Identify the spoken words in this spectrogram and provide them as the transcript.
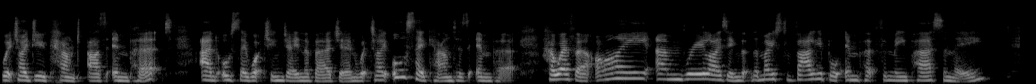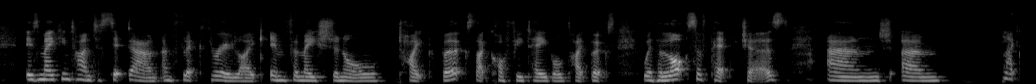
which I do count as input, and also watching Jane the Virgin, which I also count as input. However, I am realizing that the most valuable input for me personally is making time to sit down and flick through like informational type books, like coffee table type books with lots of pictures and um, like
